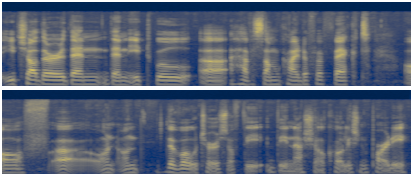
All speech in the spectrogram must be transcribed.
each other, then then it will uh, have some kind of effect of uh, on on the voters of the the National Coalition Party.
